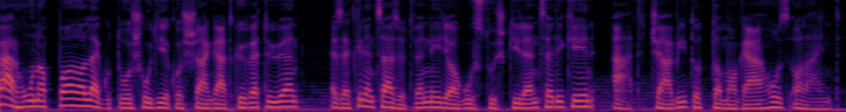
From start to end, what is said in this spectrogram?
Pár hónappal a legutolsó gyilkosságát követően 1954. augusztus 9-én átcsábította magához a lányt,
